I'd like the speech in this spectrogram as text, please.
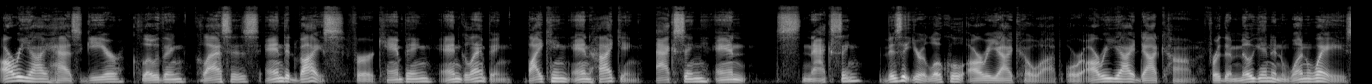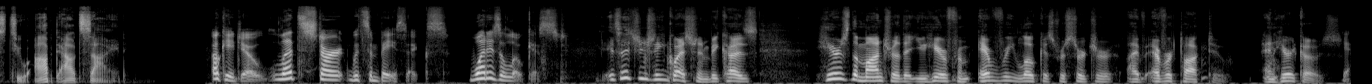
REI has gear, clothing, classes, and advice for camping and glamping, biking and hiking, axing and snacksing. Visit your local REI co op or rei.com for the million and one ways to opt outside. Okay, Joe, let's start with some basics. What is a locust? It's an interesting question because here's the mantra that you hear from every locust researcher I've ever talked to. And here it goes. Yeah.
